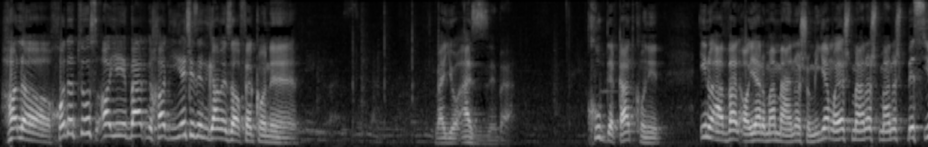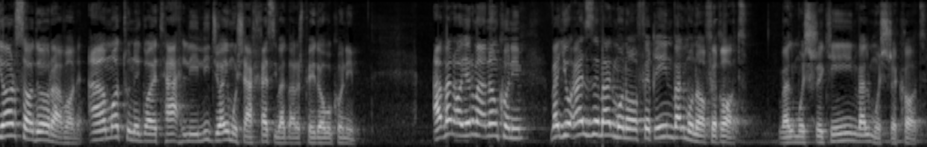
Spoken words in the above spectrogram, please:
حالا خود توس آیه بعد می‌خواد یه چیز دیگه هم اضافه کنه. و یعذبه. خوب دقت کنید. اینو اول آیه رو من معناشو میگم. آیهش معناش معناش بسیار ساده و روانه. اما تو نگاه تحلیلی جای مشخصی باید براش پیدا بکنیم. اول آیه رو معنا کنیم. و یعذب المنافقین و المنافقات و المشرکین و المشرکات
